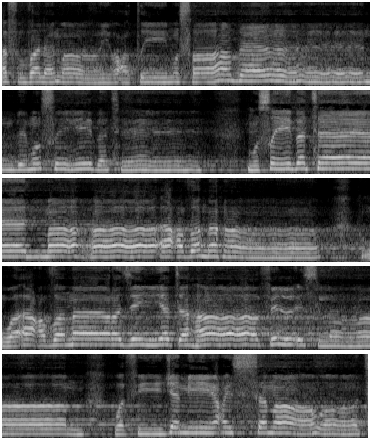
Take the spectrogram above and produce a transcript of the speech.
أفضل ما يعطي مصابا بمصيبته مصيبة ما أعظمها وأعظم رزيتها في الإسلام وفي جميع السماوات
